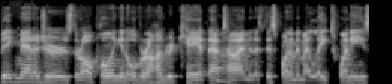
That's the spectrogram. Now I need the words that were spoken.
big managers. They're all pulling in over 100K at that time. And at this point, I'm in my late 20s.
